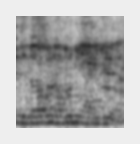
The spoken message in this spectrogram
இந்த token number நீங்க அடிக்கிறீங்க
